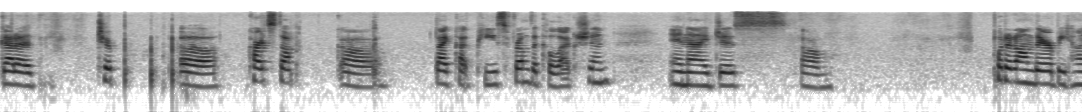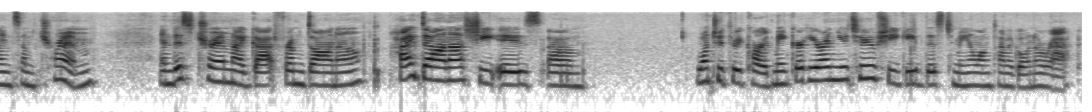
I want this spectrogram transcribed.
got a chip uh, cardstock uh, die cut piece from the collection, and I just um, put it on there behind some trim and this trim I got from Donna. Hi Donna, she is um, 123 card maker here on YouTube. She gave this to me a long time ago in Iraq.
